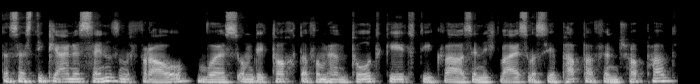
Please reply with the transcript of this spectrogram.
Das heißt die kleine Sensenfrau, wo es um die Tochter vom Herrn Tod geht, die quasi nicht weiß, was ihr Papa für einen Job hat.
